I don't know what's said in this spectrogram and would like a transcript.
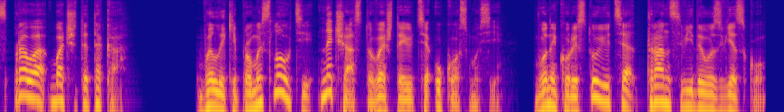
Справа, бачите, така великі промисловці не часто вештаються у космосі, вони користуються трансвідеозв'язком.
